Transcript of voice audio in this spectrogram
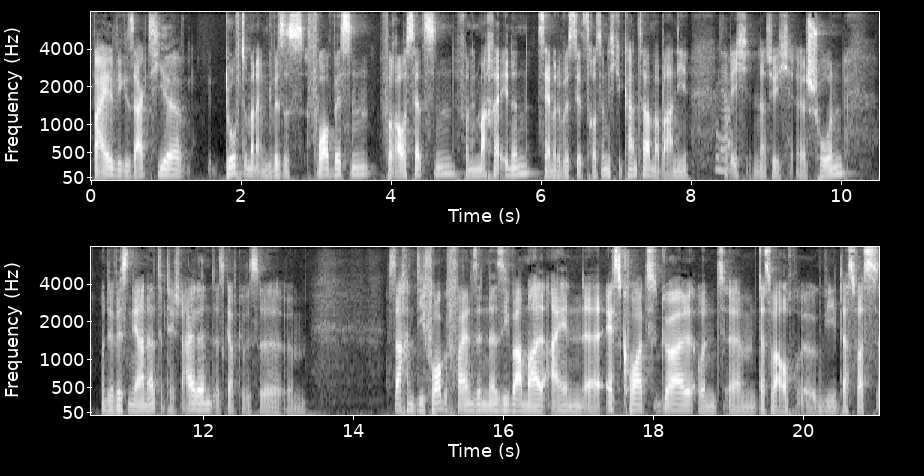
weil, wie gesagt, hier durfte man ein gewisses Vorwissen voraussetzen von den MacherInnen. Selma, du wirst sie jetzt trotzdem nicht gekannt haben, aber Anni ja. und ich natürlich äh, schon. Und wir wissen ja, ne, Temptation Island, es gab gewisse ähm, Sachen, die vorgefallen sind. Ne? Sie war mal ein äh, Escort-Girl und ähm, das war auch irgendwie das, was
